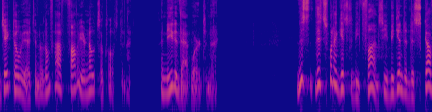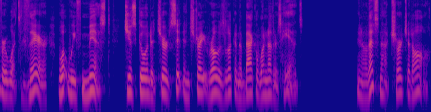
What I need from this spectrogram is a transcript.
Jake told me that. You know, don't follow your notes so close tonight. I needed that word tonight. This, this is what it gets to be fun. So you begin to discover what's there, what we've missed, just going to church, sitting in straight rows, looking the back of one another's heads. You know, that's not church at all.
